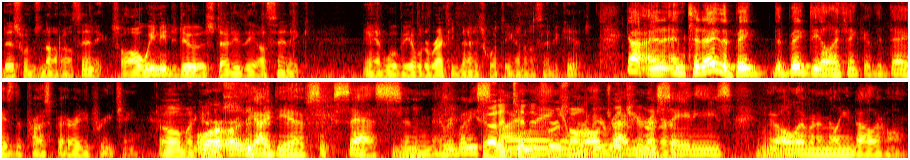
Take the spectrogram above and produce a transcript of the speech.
This one's not authentic. So all we need to do is study the authentic, and we'll be able to recognize what the unauthentic is. yeah, and, and today the big the big deal I think of the day is the prosperity preaching, Oh my goodness! or, or the idea of success, mm-hmm. and everybody's God smiling, intended for us and all we're to all be rich driving here on earth. Mercedes. We mm-hmm. all live in a million dollar home.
